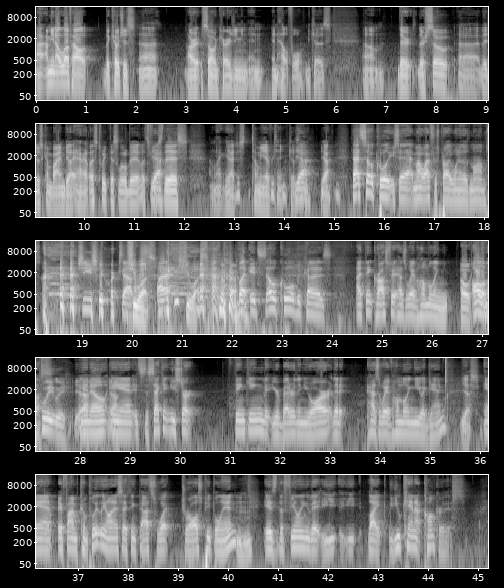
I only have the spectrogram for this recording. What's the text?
I, I mean, I love how the coaches uh, are so encouraging and, and, and helpful because um, they're they're so uh, they just come by and be like, all right, let's tweak this a little bit, let's fix Yeah. this. I'm like, yeah, just tell me everything because uh, Yeah. yeah, That's so cool that you say that. My wife was probably one of those moms. she usually works out. she was, I- she was, but it's so cool because I think CrossFit has a way of humbling oh, all of us. completely, yeah, you know, yeah. and it's the second you start thinking that you're better than you are that it has a way of humbling you again. yes, And Yeah. if I'm completely honest, I think that's what draws people in Mm-hmm. is the feeling that you, you like you cannot conquer this.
